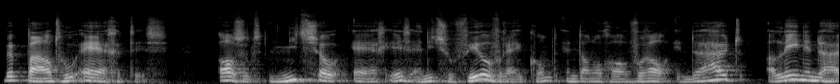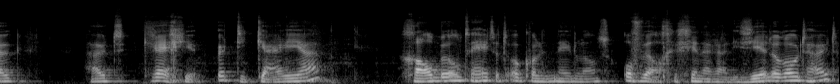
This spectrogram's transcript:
bepaalt hoe erg het is. Als het niet zo erg is en niet zoveel vrijkomt en dan nogal vooral in de huid, alleen in de huid, huid krijg je urticaria, galbulten heet het ook wel in het Nederlands, ofwel gegeneraliseerde roodhuid,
